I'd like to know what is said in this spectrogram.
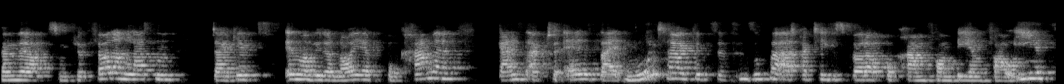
können wir zum Glück fördern lassen. Da gibt's immer wieder neue Programme. Ganz aktuell seit Montag gibt's jetzt ein super attraktives Förderprogramm vom BMVI.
